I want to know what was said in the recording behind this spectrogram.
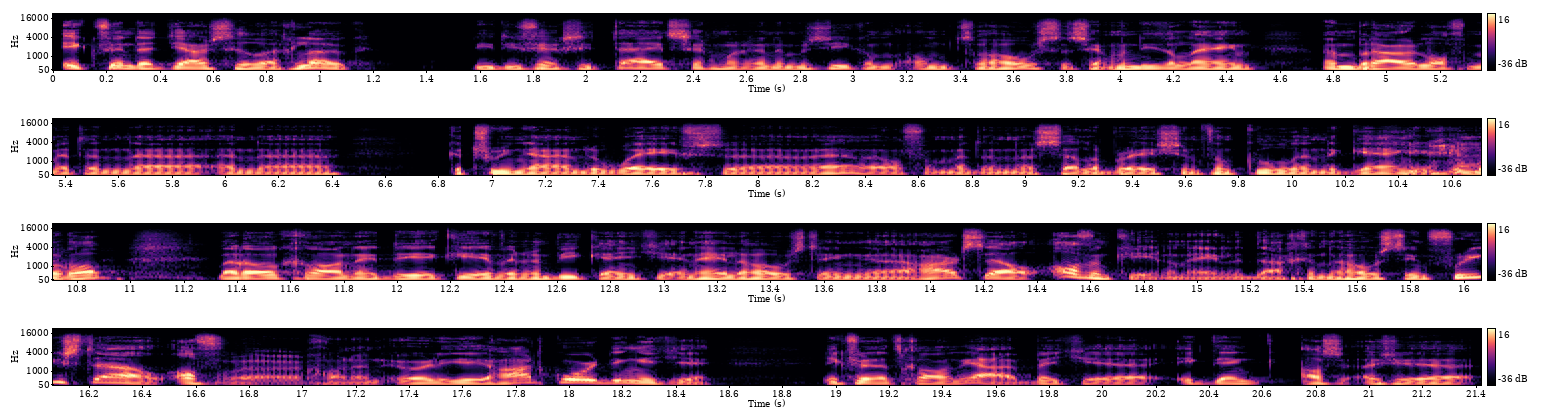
ik vind dat juist heel erg leuk. Die diversiteit zeg maar, in de muziek om, om te hosten. Zeg maar. Niet alleen een bruiloft met een... eh, een eh, Katrina and the Waves, eh, hè, of met een celebration van Cool and the Gang, ik noem maar op. Maar ook gewoon een keer weer een weekendje, een hele hosting hardstyle. Of een keer een hele dag een hosting freestyle. Of gewoon een early hardcore dingetje. Ik vind het gewoon, ja, een beetje... ik denk, als, als je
